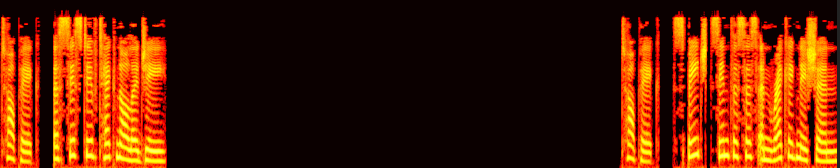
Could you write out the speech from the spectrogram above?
Topic: Assistive technology. Topic: Speech synthesis and recognition.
